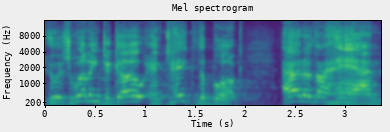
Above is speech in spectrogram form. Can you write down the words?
who was willing to go and take the book out of the hand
